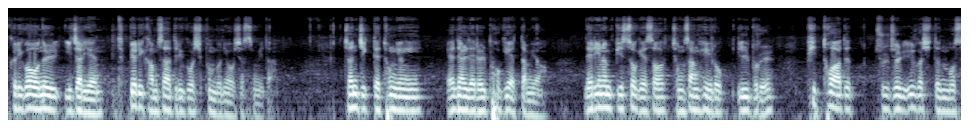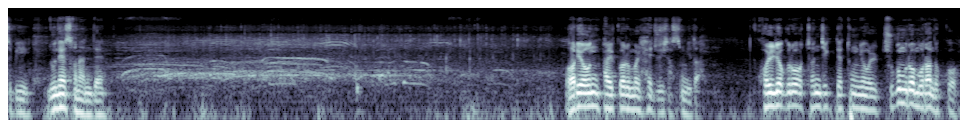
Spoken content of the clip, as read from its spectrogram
그리고 오늘 이 자리엔 특별히 감사드리고 싶은 분이 오셨습니다. 전직 대통령이 NLL을 포기했다며 내리는 비 속에서 정상회의록 일부를 피토하듯 줄줄 읽으시던 모습이 눈에 선한데 어려운 발걸음을 해주셨습니다. 권력으로 전직 대통령을 죽음으로 몰아넣고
